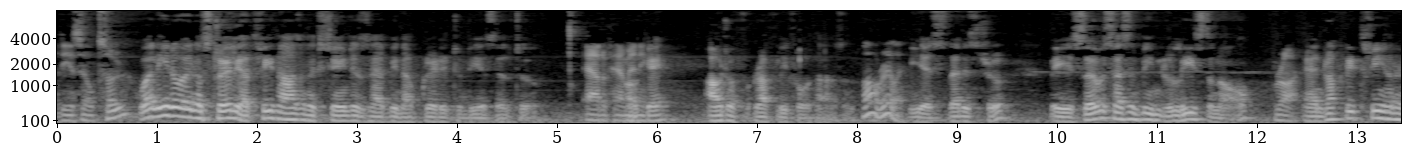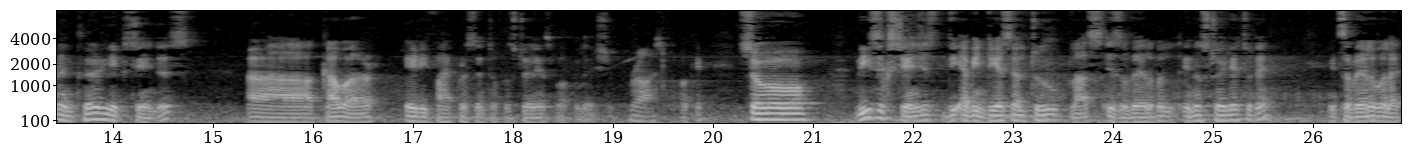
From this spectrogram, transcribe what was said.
DSL two Well, you know, in Australia, 3,000 exchanges have been upgraded to DSL2. out of how many? Okay, out of roughly 4,000. Oh, really? Yes, that is true. The service hasn't been released and all. Right. And roughly 330 exchanges uh, cover 85% of Australia's population. Right. Okay. So these exchanges, the, I mean, DSL2 Plus is available in Australia today. It's available at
